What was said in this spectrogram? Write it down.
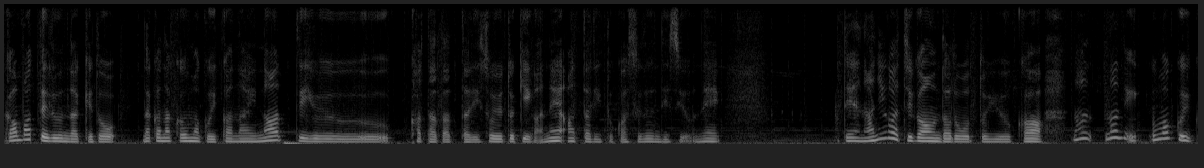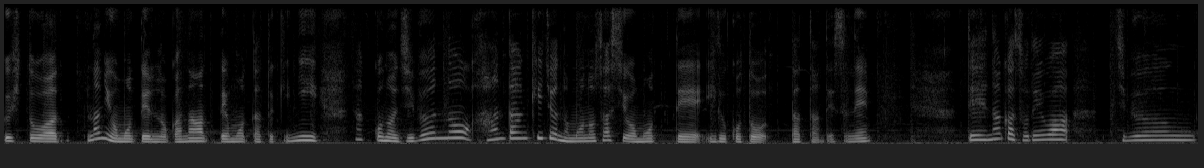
頑張ってるんだけどなかなかうまくいかないなっていう方だったりそういう時がねあったりとかするんですよね。で何が違うんだろうというか何うまくいく人は何を持っているのかなって思った時になんかこの自分の判断基準の物差しを持っていることだったんですね。でなんかそれは自分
